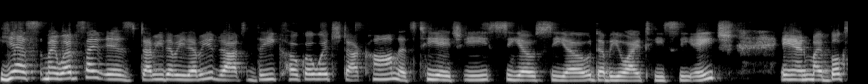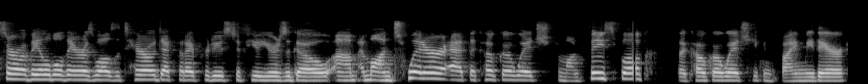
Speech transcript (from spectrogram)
Yes, my website is www.thecocowitch.com. That's T H E C O C O W I T C H. And my books are available there as well as a tarot deck that I produced a few years ago. Um, I'm on Twitter at the Coco Witch. I'm on Facebook the Coco Witch. You can find me there.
